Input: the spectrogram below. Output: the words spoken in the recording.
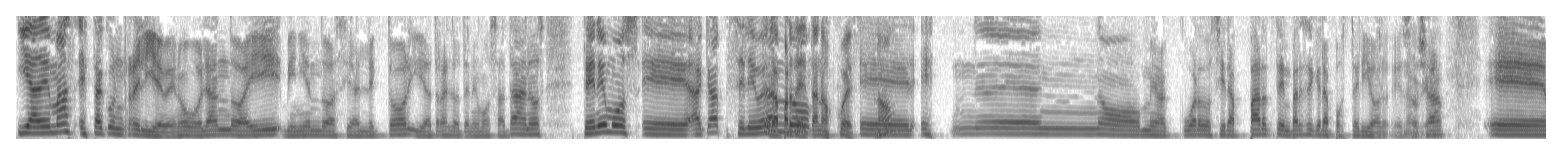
y además está con relieve, ¿no? Volando ahí, viniendo hacia el lector y atrás lo tenemos a Thanos. Tenemos eh, acá celebrando... Esto era parte de Thanos Quest, ¿no? Eh, es- eh, no me acuerdo si era parte, me parece que era posterior eso ya. Eh,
